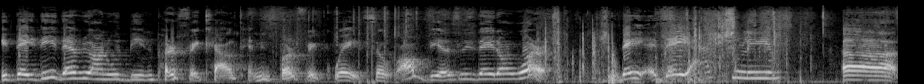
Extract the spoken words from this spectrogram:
If they did, everyone would be in perfect health and in perfect weight. So obviously they don't work. They they actually. Uh,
